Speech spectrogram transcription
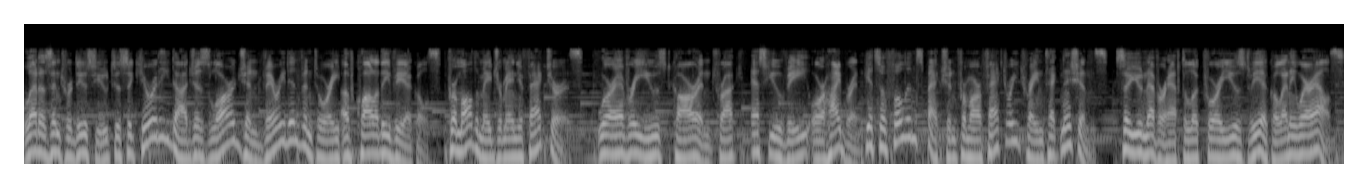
let us introduce you to Security Dodge's large and varied inventory of quality vehicles from all the major manufacturers, where every used car and truck, SUV, or hybrid gets a full inspection from our factory trained technicians, so you never have to look for a used vehicle anywhere else.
